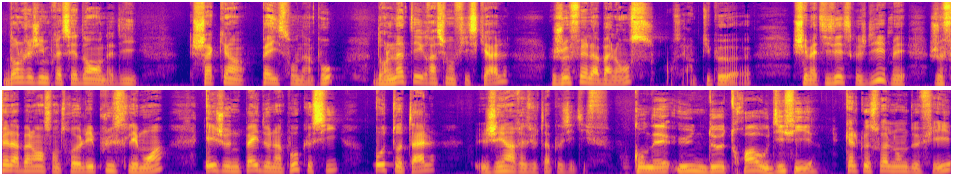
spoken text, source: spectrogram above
Dans le régime précédent, on a dit chacun paye son impôt. Dans l'intégration fiscale, je fais la balance. C'est un petit peu euh, schématisé ce que je dis, mais je fais la balance entre les plus, les moins, et je ne paye de l'impôt que si, au total, j'ai un résultat positif. Qu'on ait une, deux, trois ou dix filles quel que soit le nombre de filles,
